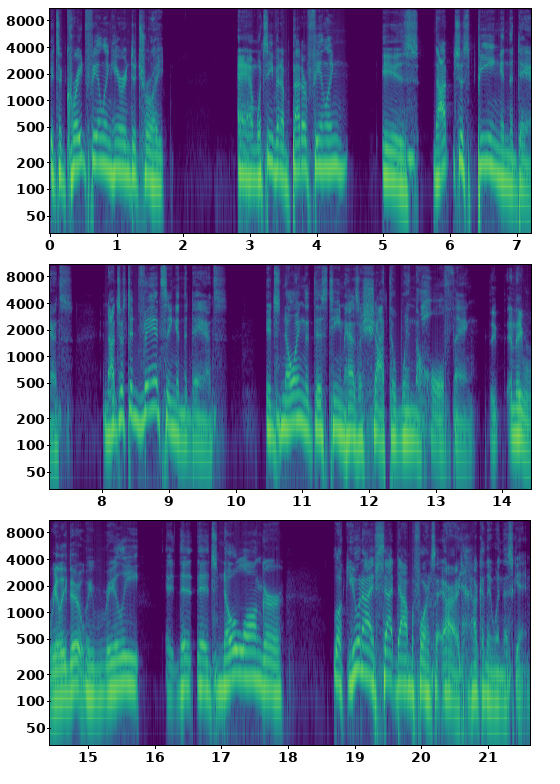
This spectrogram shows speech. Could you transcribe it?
it's a great feeling here in Detroit. And what's even a better feeling is not just being in the dance, not just advancing in the dance. It's knowing that this team has a shot to win the whole thing. And they really do. We really, it, it- it's no longer. Look, you and I have sat down before and say, "All right, how can they win this game?"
